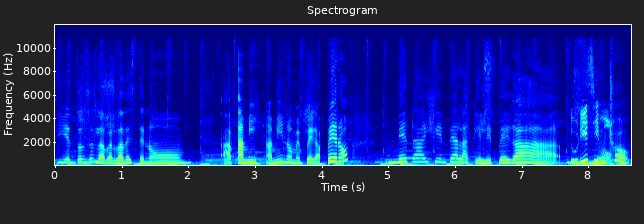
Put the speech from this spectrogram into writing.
Sí, entonces la verdad este no a, a mí, a mí no me pega, pero neta hay gente a la que le pega Durísimo. mucho.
